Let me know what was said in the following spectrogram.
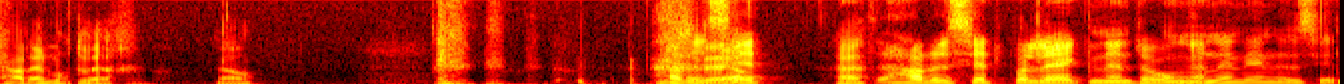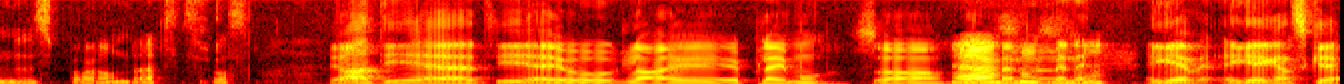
hva det enn måtte være. Ja. Har du, sett, har du sett på legene til ungene dine siden du spør om dette spørsmålet? Ja, de er, de er jo glad i Playmo. Så, men, Ja. men, men jeg, er, jeg er ganske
